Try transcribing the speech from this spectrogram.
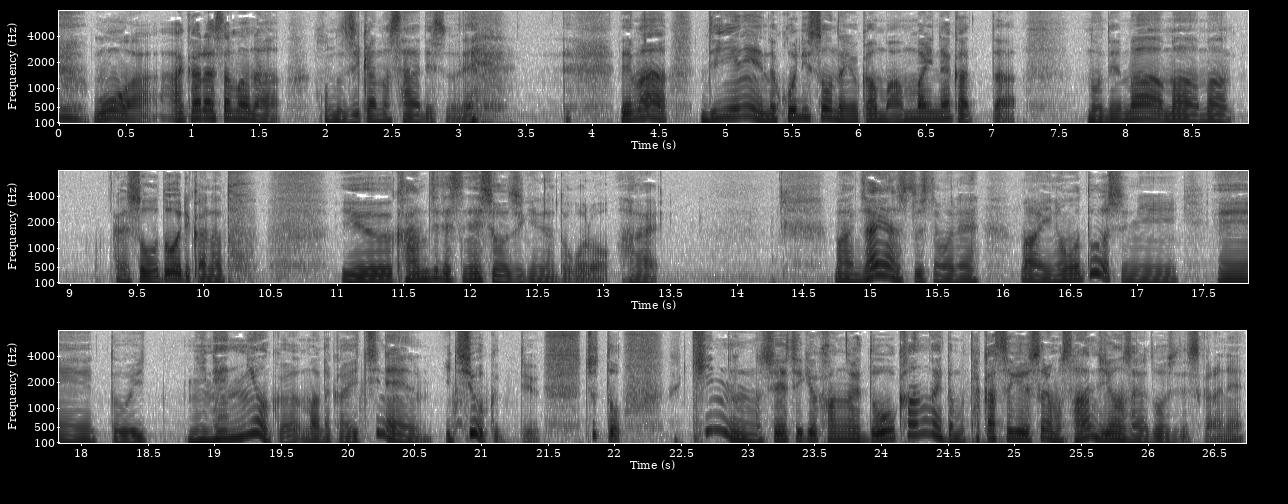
もうあからさまなこの時間の差ですよね。で、まあ、DNA 残りそうな予感もあんまりなかったので、まあまあまあ、予想通りかなという感じですね、正直なところ。はい。まあ、ジャイアンツとしてもね、まあ、伊能投手に、えー、っと、2年2億？まあだから1年1億っていう、ちょっと近年の成績を考えるどう考えても高すぎる、それも34歳の投手ですからね、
